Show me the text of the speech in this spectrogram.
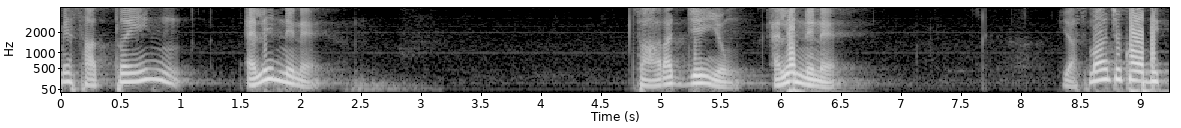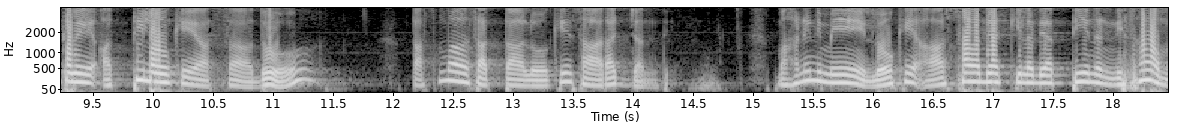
මේ සත්වයින් ඇලෙන්නේ නැහැ. සාරජ්ජේයුම් ඇලෙන්නේ නැහැ. යස්මාචකෝ භික්කවේ අත්ති ලෝකේ අස්සාදෝ තස්මා සත්තා ලෝකේ සාරජ්ජಂತಿ. මහණෙනි මේ ලෝකේ ආස්වාදයක් කියලා දෙයක් තියෙන නිසාම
